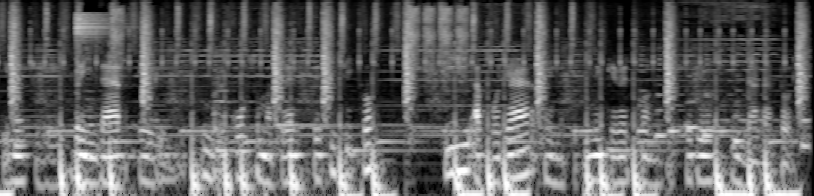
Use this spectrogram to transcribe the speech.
tienen que brindar un recurso material específico y apoyar en lo que tiene que ver con los estudios indagatorios.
